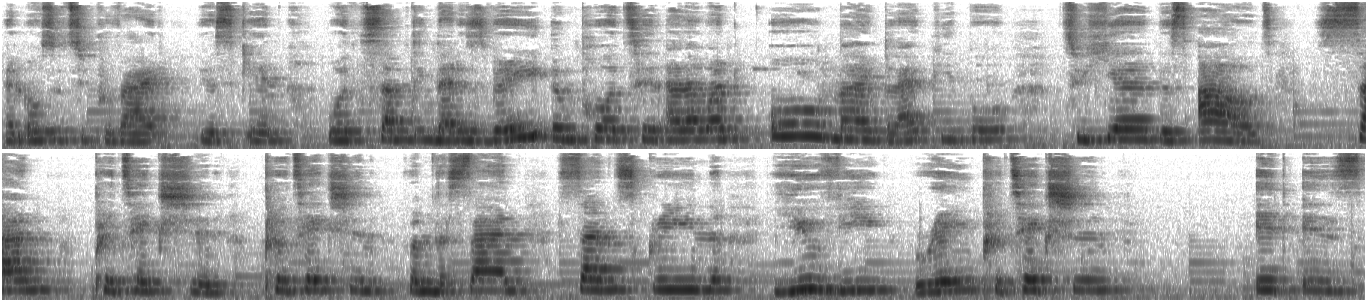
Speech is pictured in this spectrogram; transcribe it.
and also to provide your skin with something that is very important. And I want all my black people to hear this out. Sun protection. Protection from the sun sunscreen UV ray protection. It is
